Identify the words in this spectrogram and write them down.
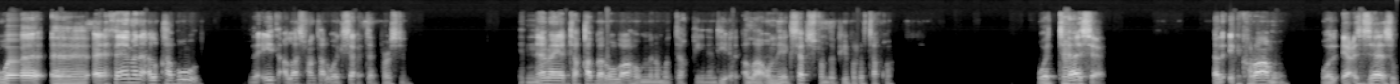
وثامن القبول the eighth Allah subhanahu wa ta'ala will accept that person إنما يتقبل الله من المتقين indeed Allah only accepts from the people of taqwa والتاسع الإكرام والإعزاز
